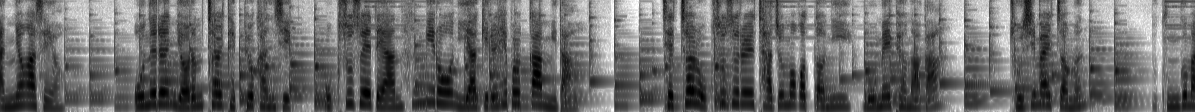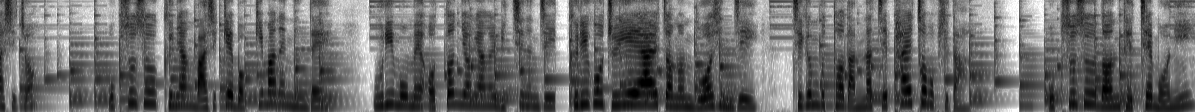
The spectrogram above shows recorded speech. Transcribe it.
안녕하세요. 오늘은 여름철 대표 간식 옥수수에 대한 흥미로운 이야기를 해볼까 합니다. 제철 옥수수를 자주 먹었더니 몸의 변화가? 조심할 점은? 궁금하시죠? 옥수수 그냥 맛있게 먹기만 했는데 우리 몸에 어떤 영향을 미치는지 그리고 주의해야 할 점은 무엇인지 지금부터 낱낱이 파헤쳐 봅시다. 옥수수 넌 대체 뭐니?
